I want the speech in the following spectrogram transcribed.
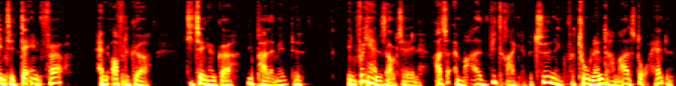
indtil dagen før han offentliggør de ting, han gør i parlamentet. En frihandelsaftale, altså af meget vidtrækkende betydning for to lande, der har meget stor handel,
